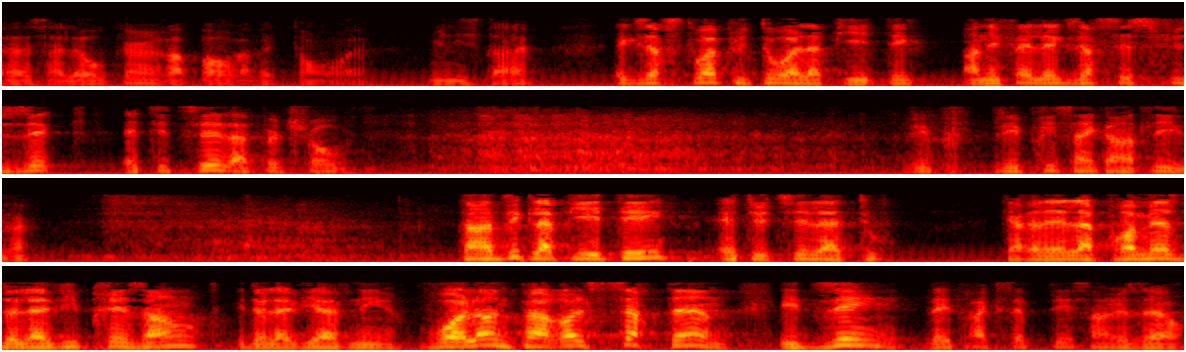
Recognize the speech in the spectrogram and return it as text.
euh, ça n'a aucun rapport avec ton euh, ministère. Exerce-toi plutôt à la piété. En effet, l'exercice physique est utile à peu de choses. J'ai pris, j'ai pris 50 livres. Hein? Tandis que la piété est utile à tout, car elle est la promesse de la vie présente et de la vie à venir. Voilà une parole certaine et digne d'être acceptée sans réserve.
